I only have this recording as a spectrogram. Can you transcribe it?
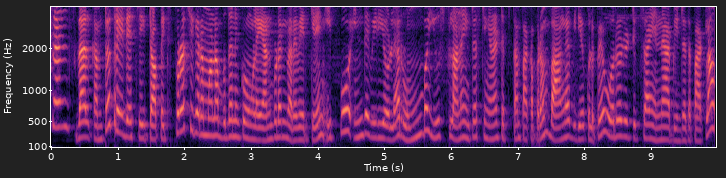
Friends welcome to three day street topics புரட்சிகரமான புதனுக்கு உங்களை அன்புடன் வரவேற்கிறேன். இப்போ இந்த வீடியோவில் ரொம்ப யூஸ்ஃபுல்லான இன்ட்ரெஸ்டிங்கான டிப்ஸ் தான் பார்க்க போகிறோம் வாங்க வீடியோக்குள்ளே போய் ஒரு ஒரு டிப்ஸாக என்ன அப்படின்றத பார்க்கலாம்.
